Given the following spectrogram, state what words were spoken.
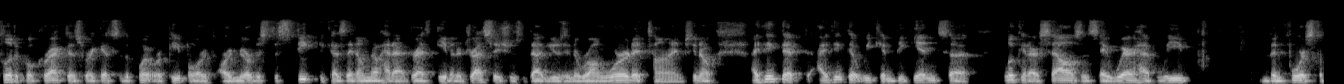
political correctness where it gets to the point where people are, are nervous to speak because they don't know how to address even address issues without using the wrong word at times. You know, I think that I think that we can begin to look at ourselves and say where have we been forced to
